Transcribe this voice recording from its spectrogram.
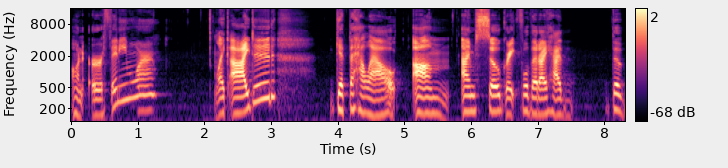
on earth anymore like I did get the hell out um I'm so grateful that I had the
